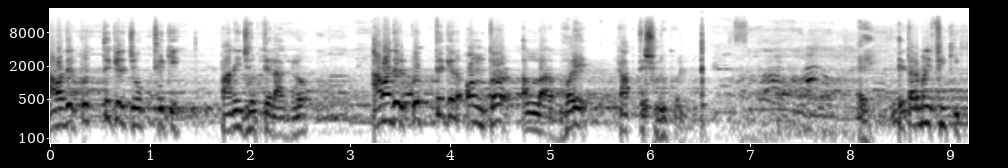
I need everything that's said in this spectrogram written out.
আমাদের প্রত্যেকের চোখ থেকে পানি ঝরতে লাগল। আমাদের প্রত্যেকের অন্তর আল্লাহর ভয়ে কাঁপতে শুরু করল। তার মানে ফিকির।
